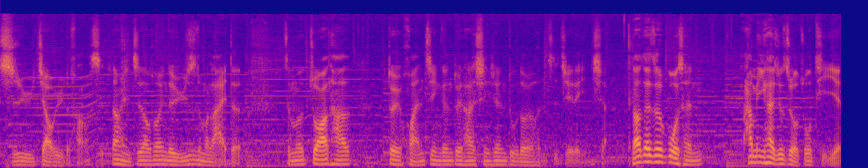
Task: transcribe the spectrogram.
食鱼教育的方式，让你知道说你的鱼是怎么来的。怎么抓它，对环境跟对它的新鲜度都有很直接的影响。然后在这个过程，他们一开始就只有做体验，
